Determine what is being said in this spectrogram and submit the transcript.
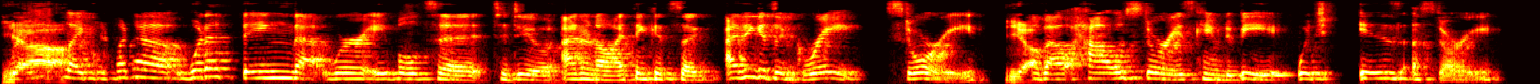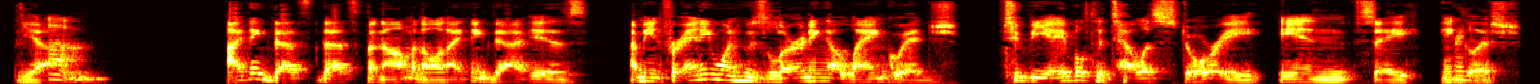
Yeah. Right? Like what a what a thing that we're able to to do. I don't know. I think it's a I think it's a great story Yeah. about how stories came to be, which is a story. Yeah. Um, I think that's that's phenomenal, and I think that is. I mean, for anyone who's learning a language, to be able to tell a story in, say, English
